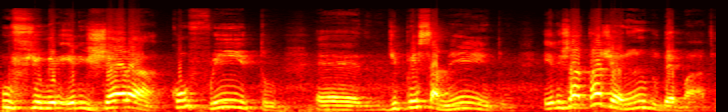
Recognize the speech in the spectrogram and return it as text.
o filme ele, ele gera conflito é, de pensamento, ele já está gerando debate.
